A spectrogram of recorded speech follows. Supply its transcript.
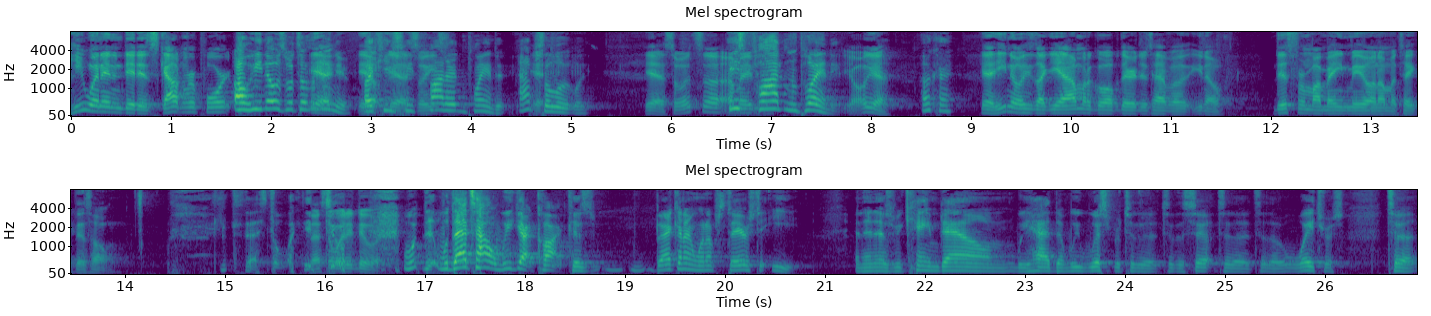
he went in and did his scouting report. Oh, he knows what's on the Yeah, menu. yeah, like he's yeah, he's so he's- plotted and planned it. Absolutely. Yeah. So it's. Uh, I He's mean- plotting and planning. Oh yeah. Okay. Yeah. He knows. He's like, yeah, I'm gonna go up there and just have a, you know, this for my main meal, and I'm gonna take this home. That's the way. To That's do the way it. to do it. Well, th- well, that's how we got caught because Beck and I went upstairs to eat, and then as we came down, we had them. We whispered to the to the to the to the waitress to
